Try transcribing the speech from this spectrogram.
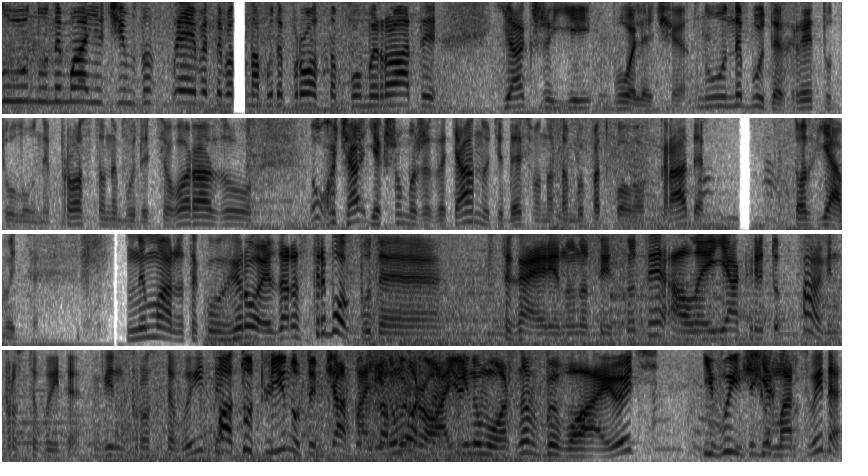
Луну немає чим засейвити. Вона буде просто помирати. Як же їй боляче. Ну не буде гри тут у Луни. Просто не буде цього разу. Ну, хоча, якщо може затягнуть і десь вона там випадково вкраде, то з'явиться. Нема ж такого героя. Зараз стрибок буде встигає Ріну натиснути, але як ряту. А, він просто вийде. Він просто вийде. А тут Ліну тим часом А Ліну можна, забирають. Ліну можна, вбивають. І вийде. Що Марс вийде?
